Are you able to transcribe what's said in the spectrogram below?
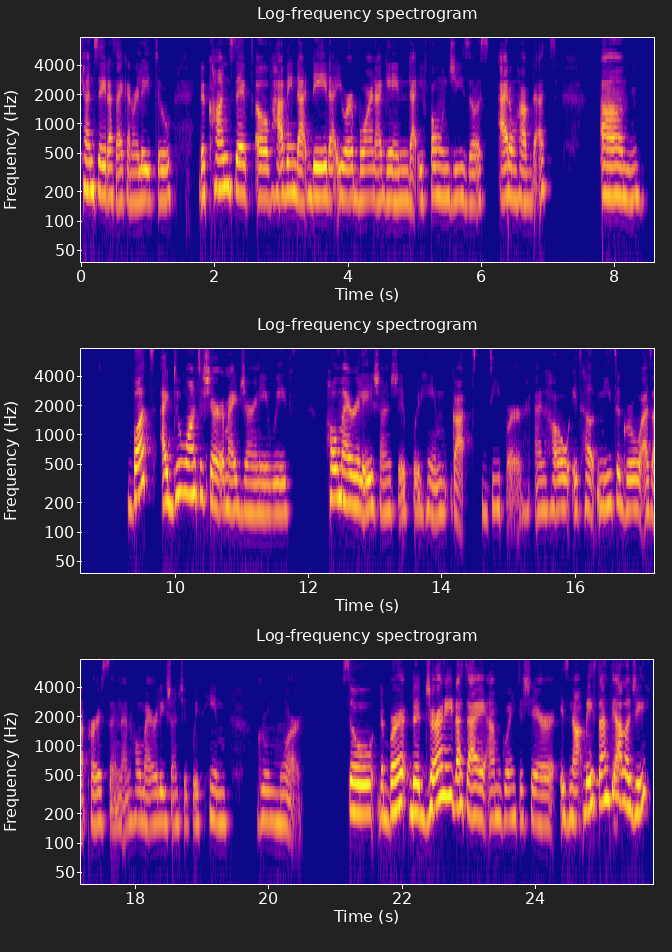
can say that I can relate to. The concept of having that day that you were born again, that you found Jesus, I don't have that. Um, but I do want to share my journey with how my relationship with him got deeper and how it helped me to grow as a person and how my relationship with him grew more. So the the journey that I am going to share is not based on theology.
